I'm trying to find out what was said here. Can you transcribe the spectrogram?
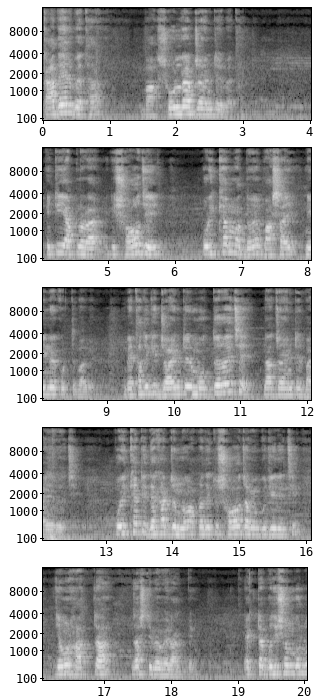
কাঁধের ব্যথা বা শোল্ডার জয়েন্টের ব্যথা। এটি আপনারা এটি সহজেই পরীক্ষার মাধ্যমে বাসায় নির্ণয় করতে পারবেন। ব্যথাটি কি জয়েন্টের মধ্যে রয়েছে না জয়েন্টের বাইরে রয়েছে। পরীক্ষাটি দেখার জন্য আপনাদের একটু সহজ আমি বুঝিয়ে দিচ্ছি। যেমন হাতটা জাস্ট এভাবে রাখবেন। একটা পজিশন বলব,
